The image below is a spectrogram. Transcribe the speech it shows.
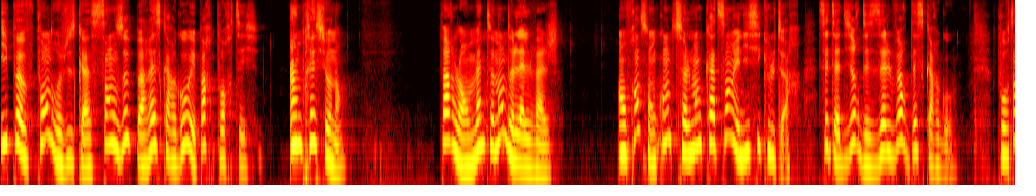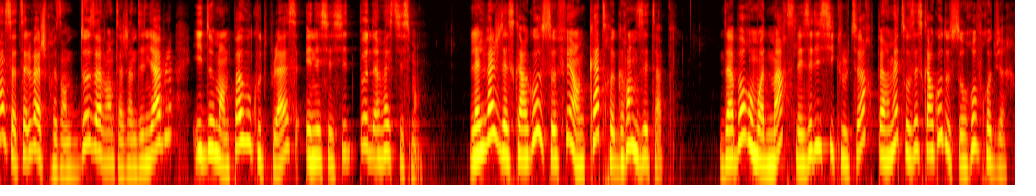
Ils peuvent pondre jusqu'à 100 œufs par escargot et par portée. Impressionnant. Parlons maintenant de l'élevage. En France, on compte seulement 400 héliciculteurs, c'est-à-dire des éleveurs d'escargots. Pourtant, cet élevage présente deux avantages indéniables, il demande pas beaucoup de place et nécessite peu d'investissement. L'élevage d'escargots se fait en quatre grandes étapes. D'abord, au mois de mars, les héliciculteurs permettent aux escargots de se reproduire.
